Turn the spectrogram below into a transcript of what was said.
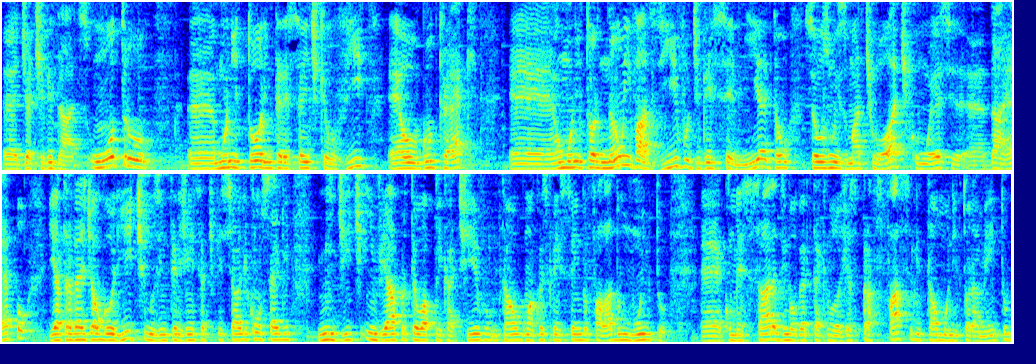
é, de atividades. Um outro é, monitor interessante que eu vi é o Good Track, é um monitor não invasivo de glicemia, então você usa um smartwatch como esse é, da Apple e através de algoritmos, inteligência artificial, ele consegue medir, enviar para o teu aplicativo. Então, alguma coisa que vem sendo falado muito é começar a desenvolver tecnologias para facilitar o monitoramento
